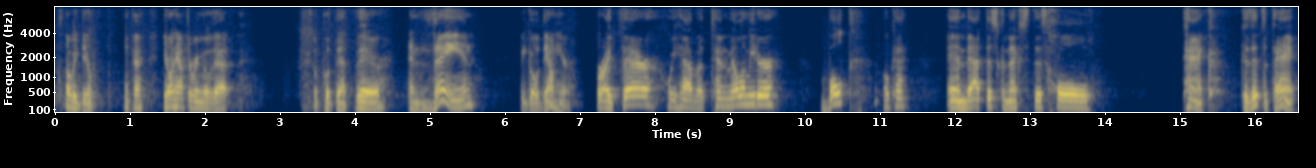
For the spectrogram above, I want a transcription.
It's no big deal. Okay. You don't have to remove that. So put that there. And then we go down here. Right there, we have a 10 millimeter bolt, okay? And that disconnects this whole tank, because it's a tank.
